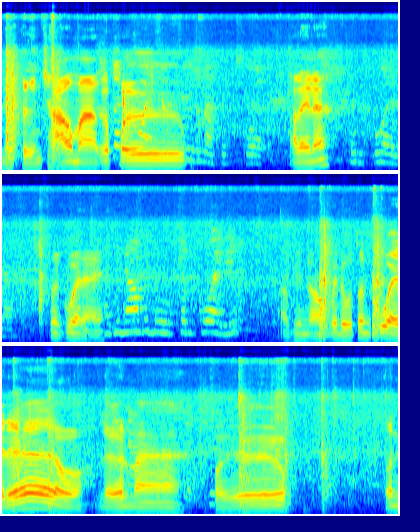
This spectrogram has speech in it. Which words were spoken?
นี่ตื่นเช้ามาก็ปึ๊บต้นกล้วยอะไรนะต้นกล้วยเหรอต้นกล้วยไหนให้พี่น้อง ไปดูต้นกล้วยดิเอาพี่น้องไปดูต้นกล้วยเร็วเดินมาปึ๊บต้น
